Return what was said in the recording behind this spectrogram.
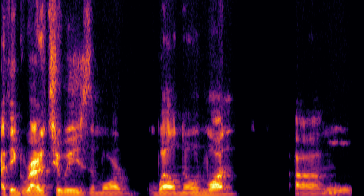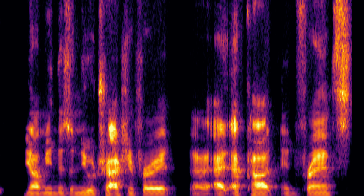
I think Ratatouille is the more well known one. Um, mm. You know, I mean, there's a new attraction for it uh, at Epcot in France.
